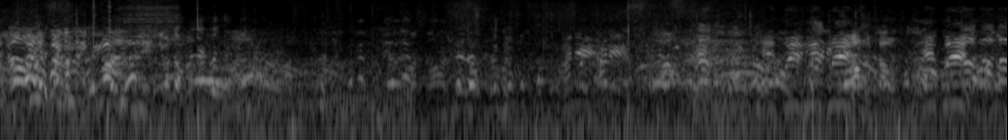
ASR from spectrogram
예, 굿! 예, 굿!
